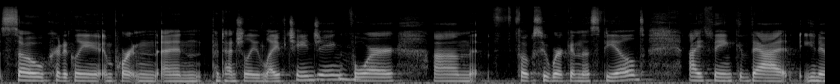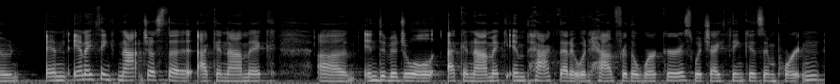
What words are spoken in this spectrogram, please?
so critically important and potentially life changing for um, folks who work in this field. I think that, you know, and, and I think not just the economic, uh, individual economic impact that it would have for the workers, which I think is important,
